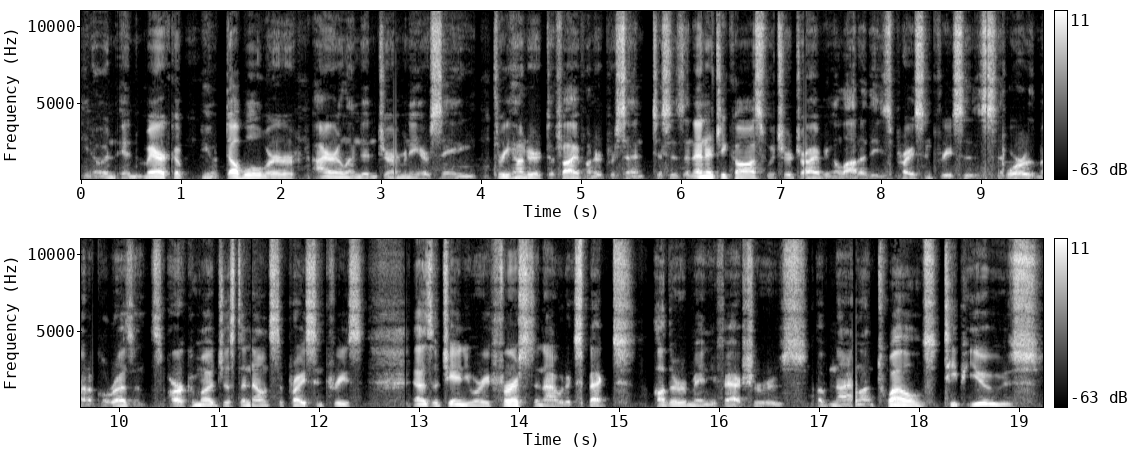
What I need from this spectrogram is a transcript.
you know, in, in America, you know, double where Ireland and Germany are seeing 300 to 500 percent just as an energy cost, which are driving a lot of these price increases for the medical resins. Arkema just announced a price increase as of January 1st, and I would expect other manufacturers of nylon 12s, TPUs,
